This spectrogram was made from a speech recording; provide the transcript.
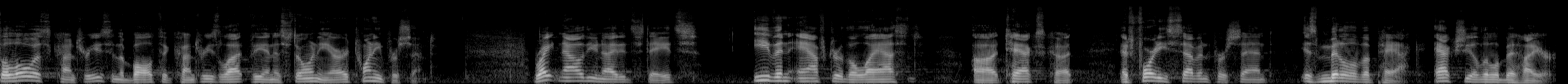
The lowest countries in the Baltic countries, Latvia and Estonia, are 20 percent. Right now, the United States, even after the last uh, tax cut, at 47 percent, is middle of the pack, actually a little bit higher.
